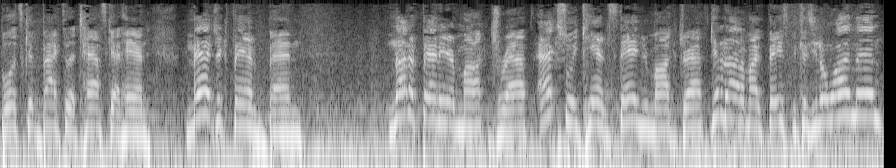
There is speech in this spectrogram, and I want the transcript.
But let's get back to the task at hand. Magic fan Ben. Not a fan of your mock draft. Actually, can't stand your mock draft. Get it out of my face because you know why, man?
